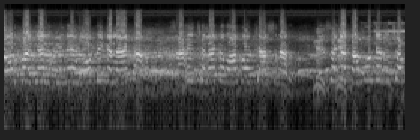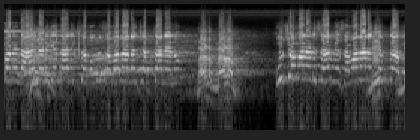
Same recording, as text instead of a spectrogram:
దౌర్భాగ్యాలు వినే ఓపిక లేక సహించలేక వాకౌట్ చేస్తున్నారు. నిజంగా. దమ్ముంటే నుంచోమనండి. ఆయన అడిగిన దానికి సమాధానం చెప్తా నేను. మేడం మేడం. కూర్చోమనండి సార్ మేము సమాధానం చెప్తాము.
